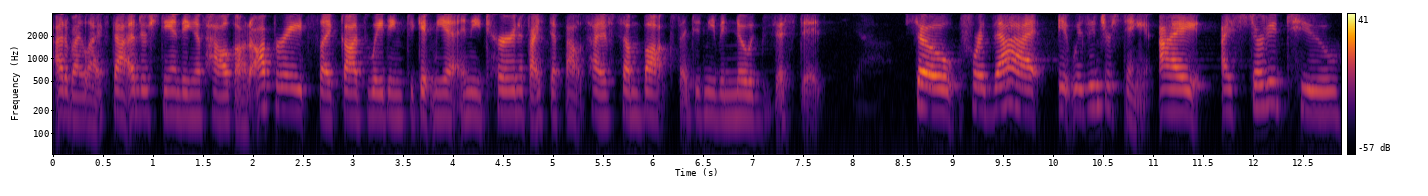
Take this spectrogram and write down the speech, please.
out of my life. That understanding of how god operates like god's waiting to get me at any turn. If i step outside of some box i didn't even know existed. Yeah. so for that it was interesting. I i started to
